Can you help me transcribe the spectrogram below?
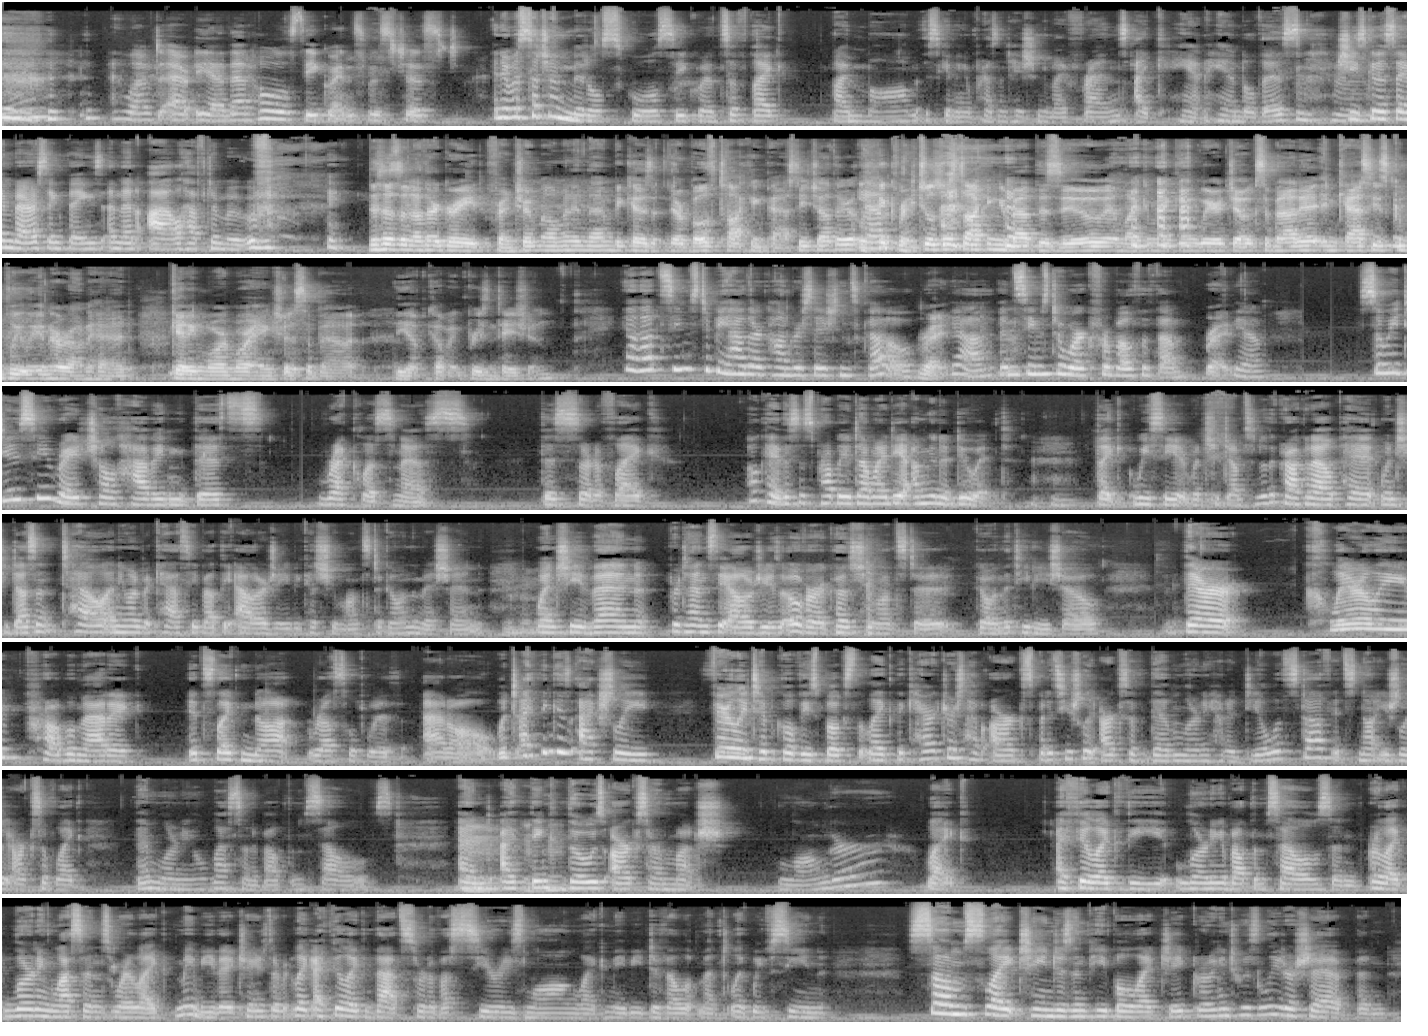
I loved. uh, Yeah, that whole sequence was just. And it was such a middle school sequence of like, my mom is giving a presentation to my friends. I can't handle this. Mm-hmm. She's gonna say embarrassing things, and then I'll have to move. This is another great friendship moment in them because they're both talking past each other. Yeah. Like Rachel's just talking about the zoo and like making weird jokes about it, and Cassie's completely in her own head, getting more and more anxious about the upcoming presentation. yeah, that seems to be how their conversations go. Right. Yeah, it seems to work for both of them. Right. Yeah. So we do see Rachel having this recklessness, this sort of like, okay, this is probably a dumb idea. I'm going to do it. Like we see it when she jumps into the crocodile pit, when she doesn't tell anyone but Cassie about the allergy because she wants to go on the mission, mm-hmm. when she then pretends the allergy is over because she wants to go on the TV show. They're clearly problematic. It's like not wrestled with at all, which I think is actually fairly typical of these books that like the characters have arcs, but it's usually arcs of them learning how to deal with stuff. It's not usually arcs of like them learning a lesson about themselves. And mm, I think mm-hmm. those arcs are much longer. Like I feel like the learning about themselves and or like learning lessons where like maybe they change their like I feel like that's sort of a series long like maybe development like we've seen some slight changes in people like Jake growing into his leadership and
